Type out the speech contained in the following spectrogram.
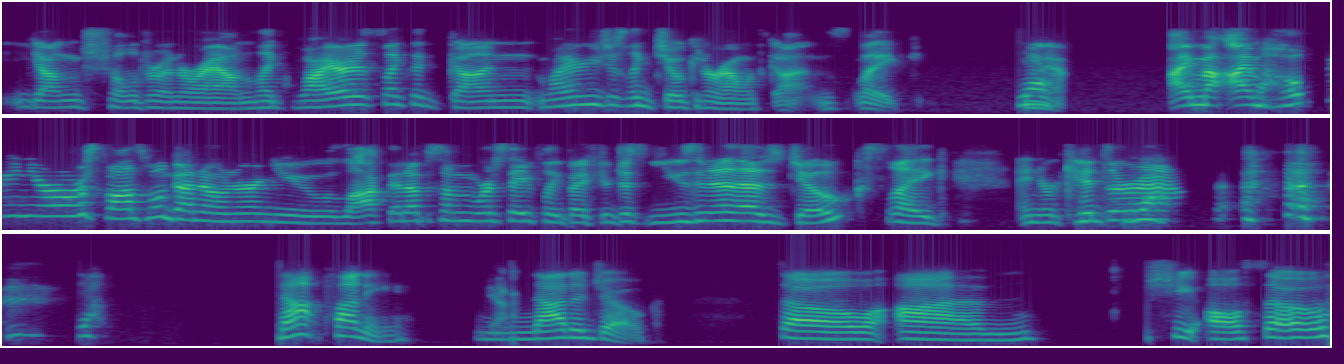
young children around. Like, why is like the gun? Why are you just like joking around with guns? Like, Yeah. you know, I'm I'm hoping you're a responsible gun owner and you lock it up somewhere safely. But if you're just using it as jokes, like, and your kids are Yeah. around, yeah, not funny Yeah. not a joke so um she also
